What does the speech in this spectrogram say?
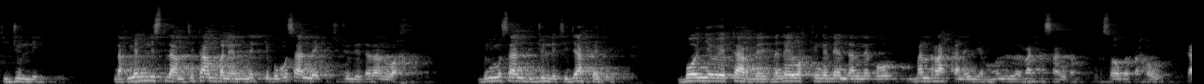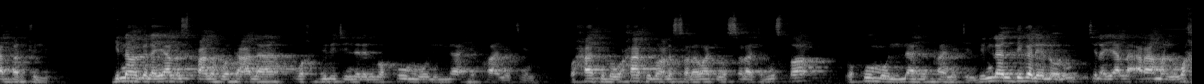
ci julli ndax même l'islam ci tàmbaleem nit ki bu musaan nekk ci julli danaan wax buñ musaan di julli ci jàkka ji boo ñëwee tardé da ngay wax ki nga dendal ne ko ban rakk lañ yem mu ne la rakk sàngam nga soog a taxaw kàbbar julli ginnaaw bi la yàlla subhanahu wa taala wax jullit yi ne leen wa qumu lillahi qaanitin wa xaafidu wa xaafidu ala salawaati wa salaati alwusta wa qumu lillahi qaanitin bi mu leen digalee loolu ci la yàlla araamal wax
